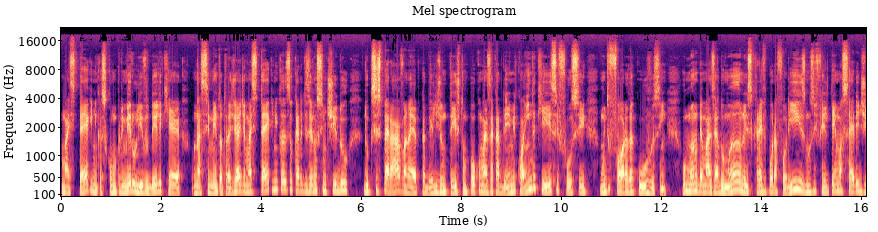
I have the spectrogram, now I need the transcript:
mais técnicas, como o primeiro livro dele, que é O Nascimento da Tragédia, mais técnicas, eu quero dizer no sentido do que se esperava na época dele de um texto um pouco mais acadêmico, ainda que esse fosse muito fora da curva, assim. Humano demasiado humano, ele escreve por aforismos, enfim, ele tem uma série de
